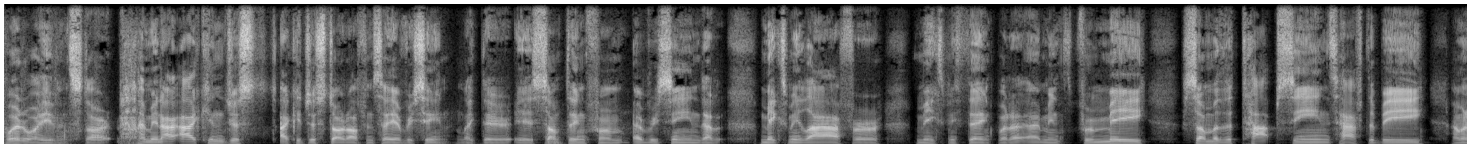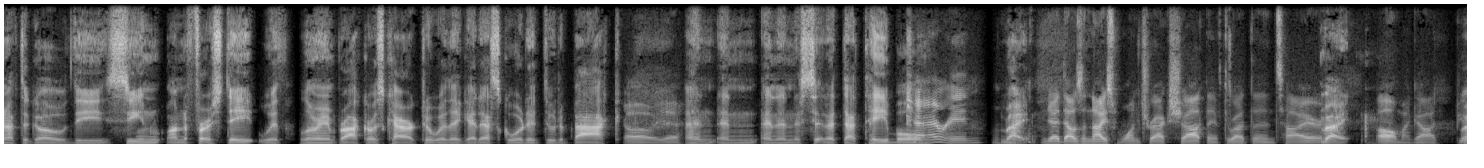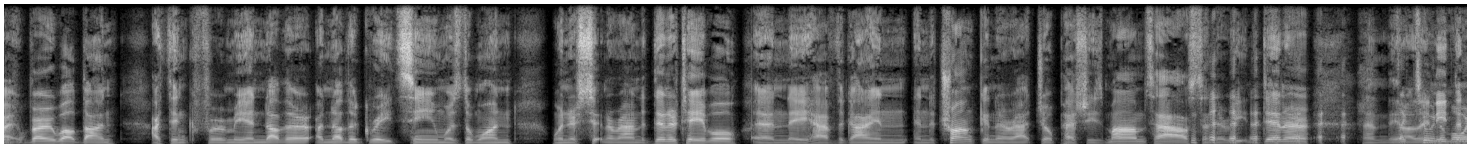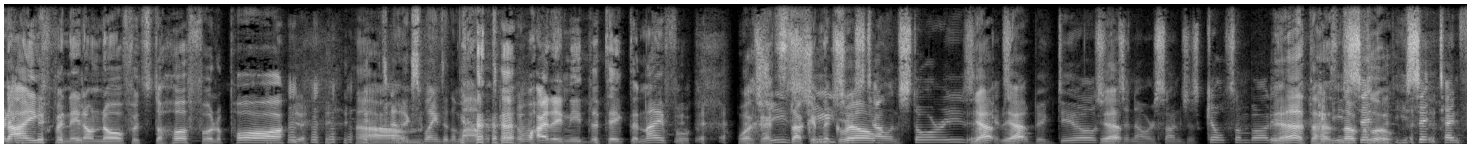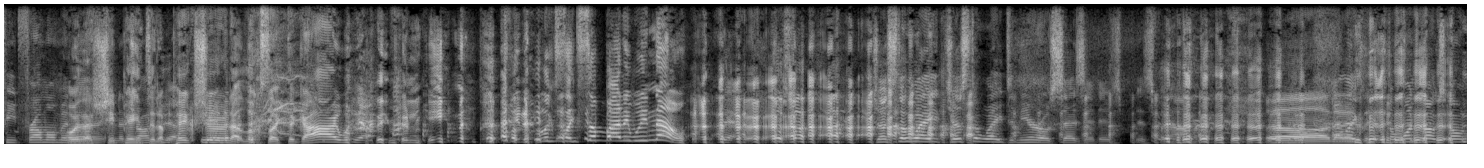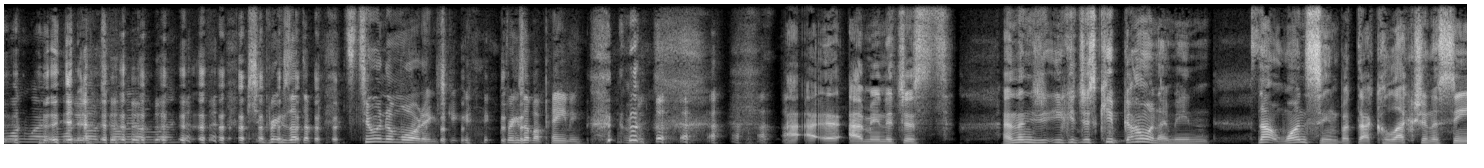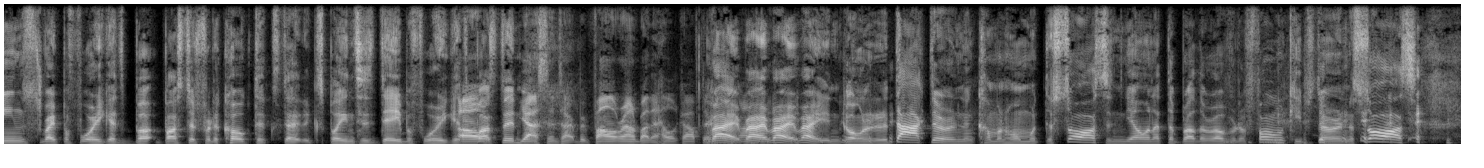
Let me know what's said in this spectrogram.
Where do I even start? I mean, I, I can just I could just start off and say every scene. Like there is something from every scene that makes me laugh or makes me think. But I, I mean, for me, some of the top scenes have to be. I'm gonna have to go the scene on the first date with Lorraine Bracco's character where they get escorted through the back. Oh yeah, and and and then they're sitting at that table. Karen. Right. Yeah, that was a nice one track shot. They throughout the entire. Right. Oh my god. Beautiful. Right. Very well done. I think for me another another great scene was the one when they're sitting around the dinner table and they have the guy in, in the trunk and they're at Joe Pesci's mom's house and they're eating dinner and you It's know like they in the need the, knife and they don't know if it's the hoof or the paw. Yeah. Trying Um, to explain to the mom why they need to take the knife or what got She's, stuck in the grill. just telling stories. Yep, like it's yep. no big deal. She Yep. doesn't know her son just killed somebody. Yeah, that has He's no sitting- clue. He's sitting ten feet from him. Or the, that she in painted trunk. a picture Yeah. that looks like the guy without even meeting him. That looks like somebody we know. just the way, just the way De Niro says it is is phenomenal. Oh, I that like is- the, the one dog's going one way, the one dog's going the other way. she brings up the. It's two in the morning. She brings up a painting. I, I, I mean, it just, and then you, you could just keep going. I mean, it's not one scene, but that collection of scenes right before he gets bu- busted for the coke that, that explains his day before he gets oh, busted. Yes, the entire. But follow around by the helicopter. Right, right, right, right. And going to the doctor and then coming home with the sauce and yelling at the brother over the phone, keep stirring the sauce.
